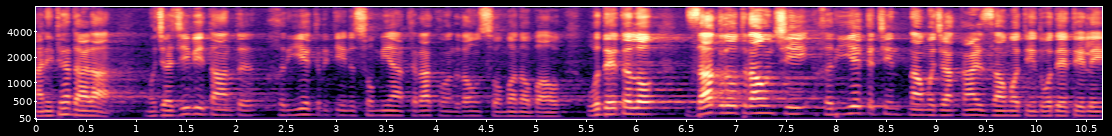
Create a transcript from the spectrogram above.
आनी त्या दाळा म्हज्या जिवितांत हर एक रितीन सोम्याक राखून रावचो मनोभाव उदेतलो. जागृत रावची हर एक चिंतना म्हज्या काळजा मतींत उदेतली.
